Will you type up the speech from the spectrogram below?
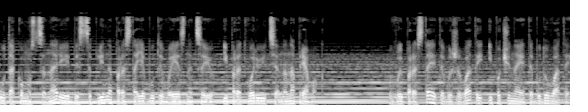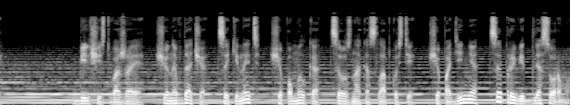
У такому сценарії дисципліна перестає бути виязницею і перетворюється на напрямок. Ви перестаєте виживати і починаєте будувати. Більшість вважає, що невдача це кінець, що помилка це ознака слабкості, що падіння це привід для сорому.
